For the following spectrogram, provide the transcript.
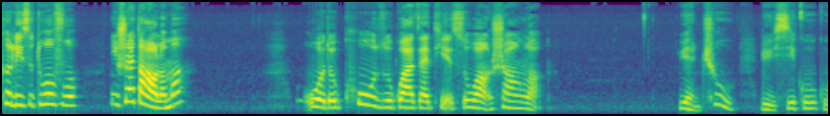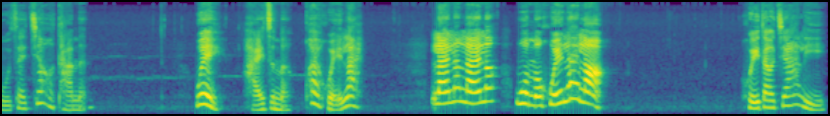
克里斯托夫？你摔倒了吗？我的裤子挂在铁丝网上了。远处，吕西姑姑在叫他们。喂，孩子们，快回来！来了来了，我们回来了。回到家里，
